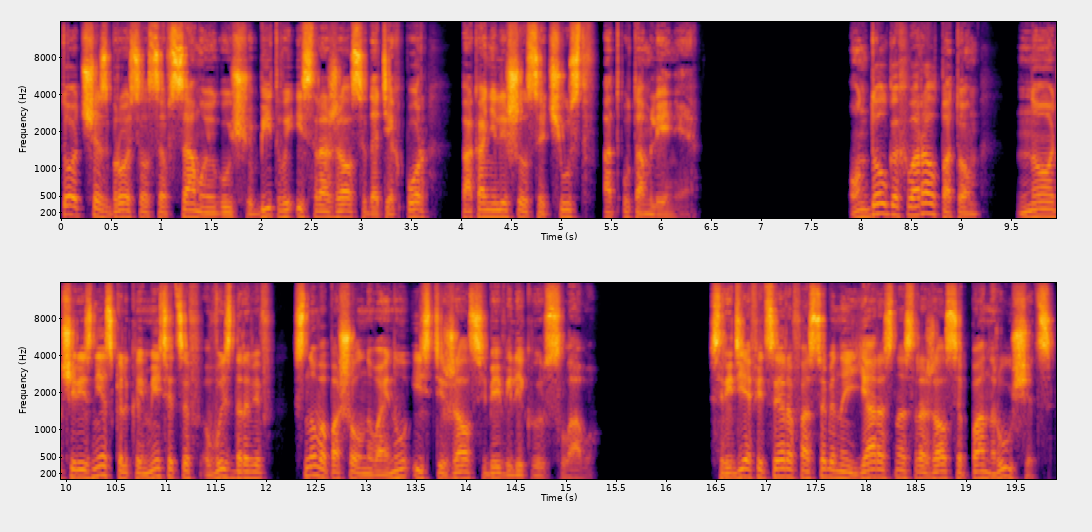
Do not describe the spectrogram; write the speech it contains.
тотчас бросился в самую гущу битвы и сражался до тех пор, пока не лишился чувств от утомления. Он долго хворал потом, но через несколько месяцев, выздоровев, снова пошел на войну и стяжал себе великую славу. Среди офицеров особенно яростно сражался пан Рущец,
